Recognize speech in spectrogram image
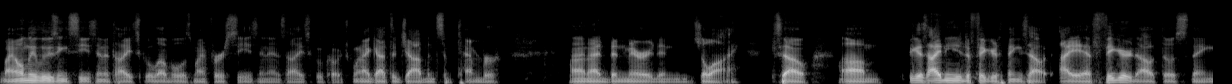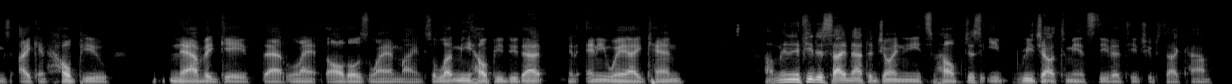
My only losing season at the high school level was my first season as a high school coach when I got the job in September and I'd been married in July. So, um, because I needed to figure things out, I have figured out those things. I can help you navigate that land, all those landmines. So let me help you do that in any way I can. Um, and if you decide not to join and need some help, just reach out to me at steve at teachhoops.com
